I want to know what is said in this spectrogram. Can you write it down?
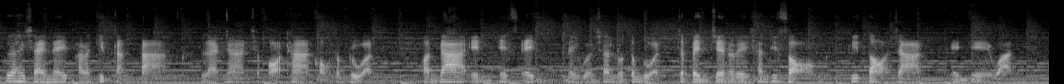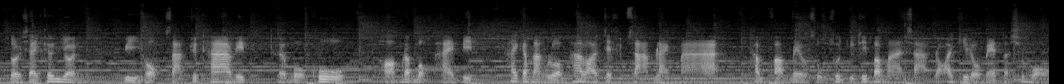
เพื่อให้ใช้ในภารกิจต่างๆ และงานเฉพาะทางของตำรวจ Honda NSX ในเวอร์ชันรถตำรวจจะเป็นเจเนอเรชันที่ 2 ที่ต่อจาก NA1 โดยใช้เครื่องยนต์ V6 3.5 ลิตรเทอร์โบคู่ พร้อมระบบไฮบริดให้กำลังรวม 573 แรงม้า ทำความเร็วสูงสุดอยู่ที่ประมาณ 300 กิโลเมตรต่อชั่วโมง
